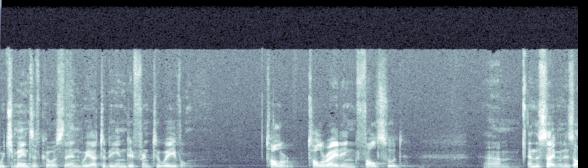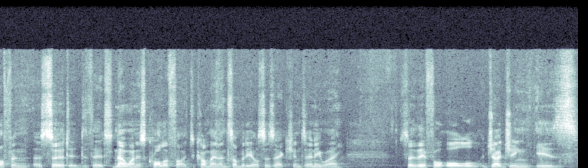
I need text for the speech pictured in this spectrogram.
Which means, of course, then we are to be indifferent to evil, toler- tolerating falsehood. Um, and the statement is often asserted that no one is qualified to comment on somebody else's actions anyway. So, therefore, all judging is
